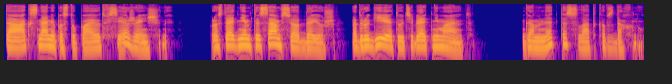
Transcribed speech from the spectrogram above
Так с нами поступают все женщины. Просто одним ты сам все отдаешь, а другие это у тебя отнимают. Гамнетта сладко вздохнул.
